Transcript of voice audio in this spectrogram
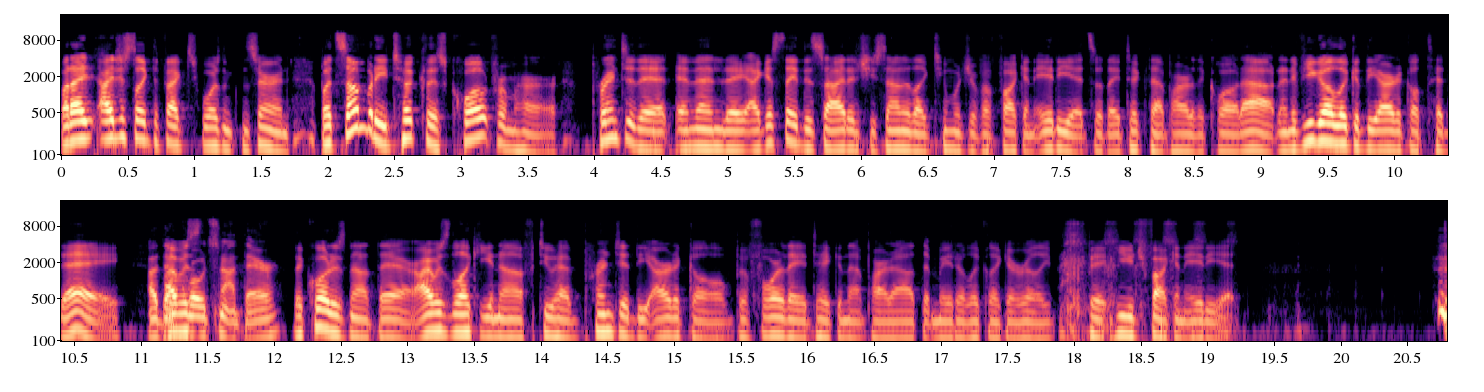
But I, I just like the fact she wasn't concerned. But somebody took this quote from her, printed it, and then they I guess they decided she sounded like too much of a fucking idiot, so they took that part of the quote out. And if you go look at the article today, Uh, I was quote's not there. the quote is not there. I was lucky enough to have printed the article before they had taken that part out that made her look like a really big, huge fucking idiot.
